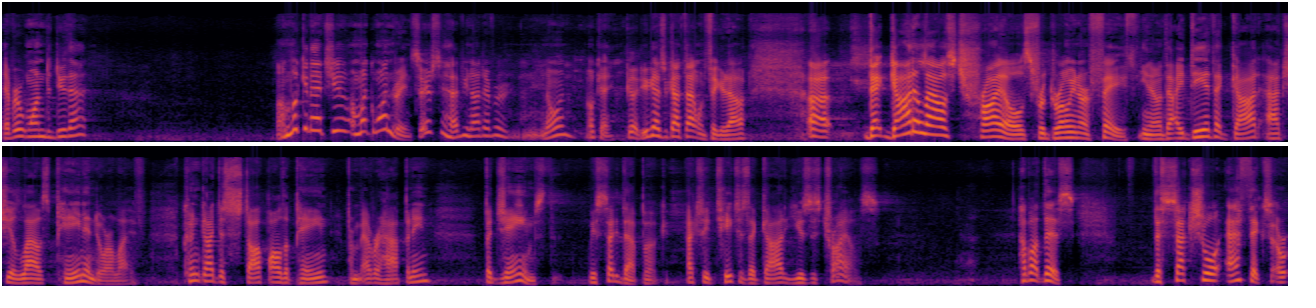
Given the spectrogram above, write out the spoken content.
Ever wanted to do that? I'm looking at you. I'm like wondering, seriously, have you not ever known? Okay, good. You guys have got that one figured out. Uh, that God allows trials for growing our faith. You know, the idea that God actually allows pain into our life. Couldn't God just stop all the pain from ever happening? But James, we studied that book, actually teaches that God uses trials. How about this? The sexual ethics are,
